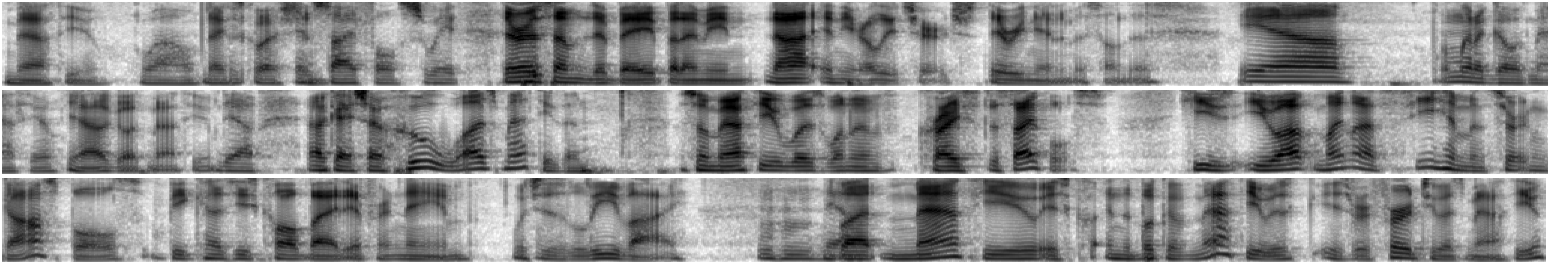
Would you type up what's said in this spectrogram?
Matthew. Wow. Next question. Insightful. Sweet. There is some debate, but I mean, not in the early church. They were unanimous on this. Yeah. I'm going to go with Matthew. Yeah, I'll go with Matthew. Yeah. Okay. So, who was Matthew then? So, Matthew was one of Christ's disciples he's you might not see him in certain gospels because he's called by a different name, which is Levi. Mm-hmm, yeah. But Matthew is in the book of Matthew is, is referred to as Matthew,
